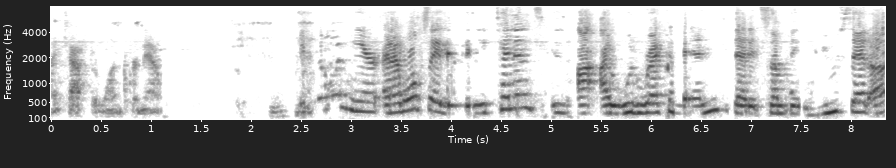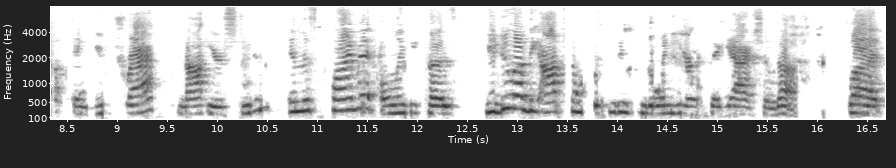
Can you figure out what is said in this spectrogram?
in my chapter one for now. You go in here, and I will say that the attendance is, I, I would recommend that it's something you set up and you track, not your student in this climate, only because you do have the option where students student can go in here and say, yeah, I showed up. But,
